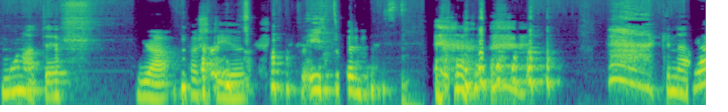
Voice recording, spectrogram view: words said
Monate. Ja, verstehe. ich zumindest. Genau. Ja,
